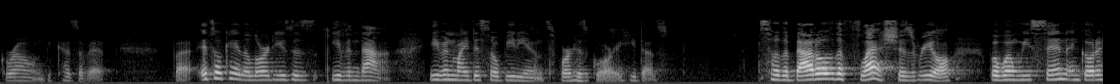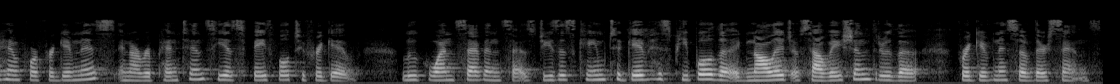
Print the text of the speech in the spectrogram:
grown because of it? But it's okay. The Lord uses even that, even my disobedience for His glory. He does. So the battle of the flesh is real. But when we sin and go to Him for forgiveness in our repentance, He is faithful to forgive. Luke 1 7 says, Jesus came to give His people the knowledge of salvation through the forgiveness of their sins.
